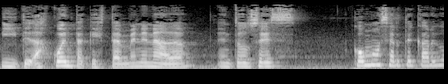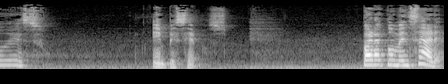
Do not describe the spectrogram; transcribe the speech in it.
y te das cuenta que está envenenada, entonces, ¿cómo hacerte cargo de eso? Empecemos. Para comenzar,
